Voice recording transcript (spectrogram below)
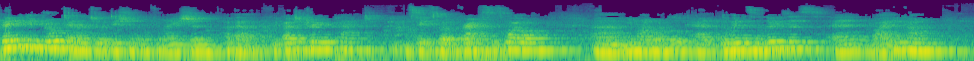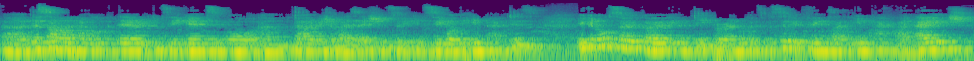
Then you can drill down to additional information about the budgetary impact. You can see it's got graphs as well. Um, you might want to look at the winners and losers and by income uh, decile and have a look there. You can see again some more um, data visualization so you can see what the impact is. You can also go even deeper and look at specific things like the impact by age,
